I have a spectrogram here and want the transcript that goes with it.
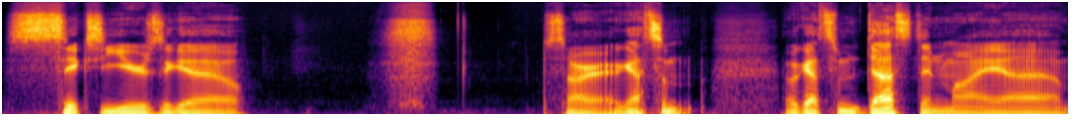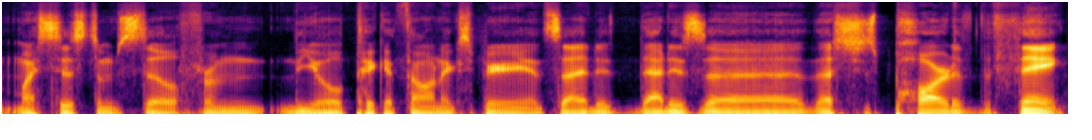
six years ago. Sorry, I got some, I got some dust in my uh, my system still from the old Pickathon experience. That is that is uh that's just part of the thing.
